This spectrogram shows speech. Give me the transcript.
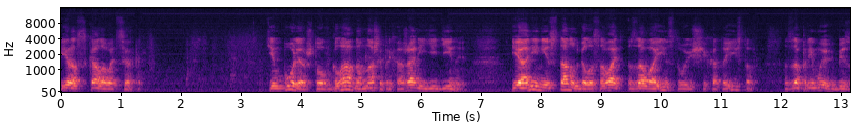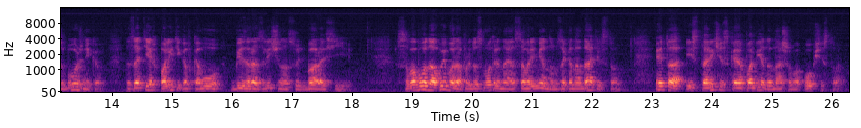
и раскалывать церковь. Тем более, что в главном наши прихожане едины, и они не станут голосовать за воинствующих атеистов, за прямых безбожников, за тех политиков, кому безразлична судьба России. Свобода выбора, предусмотренная современным законодательством, это историческая победа нашего общества –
